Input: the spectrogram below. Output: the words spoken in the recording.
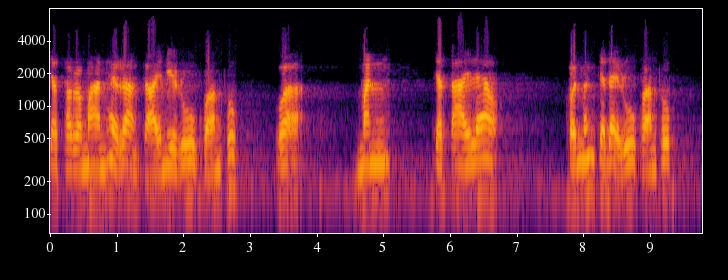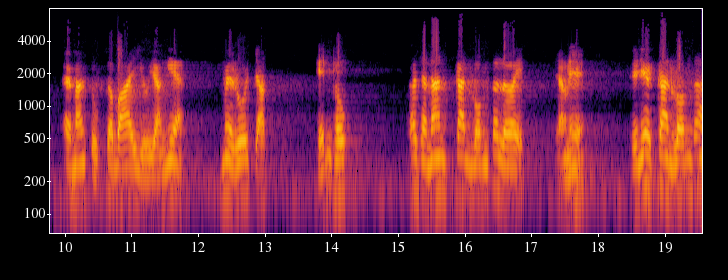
จะทรมานให้ร่างกายนี่รู้ความทุกข์ว่ามันจะตายแล้ว คนมันจะได้รู้ความทุกข์ไอ้มันสุขสบายอยู่อย่างเงี้ยไม่รู้จักเห็นทุกข์เพราะฉะนั้นกั้นลมซะเลย อย่างนี้ ทีนี้กั้นลมถ้า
